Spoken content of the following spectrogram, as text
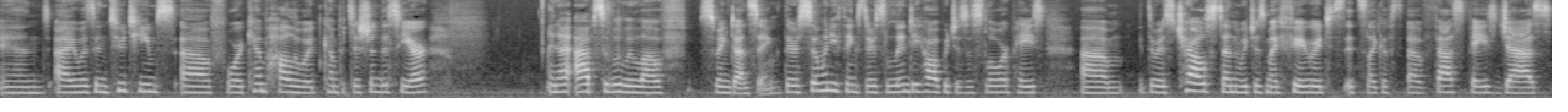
And I was in two teams uh, for Camp Hollywood competition this year and I absolutely love swing dancing. There's so many things. There's Lindy Hop, which is a slower pace. Um, there is Charleston, which is my favorite. It's like a, a fast-paced jazz,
